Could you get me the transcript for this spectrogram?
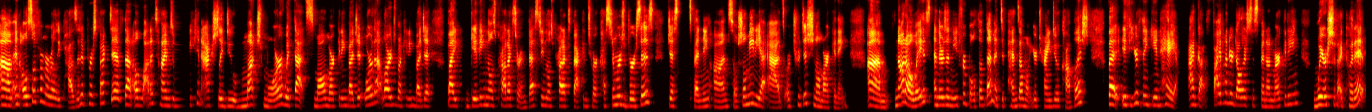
Um, and also from a really positive perspective, that a lot of times we can actually do much more with that small marketing budget or that large marketing budget by giving those products or investing those products back into our customers versus just spending on social media ads or traditional marketing. Um, not always, and there's a need for both of them. It depends on what you're trying to accomplish. But if you're thinking, hey, I've got $500 to spend on marketing, where should I put it?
